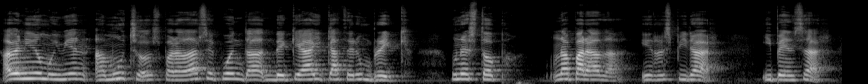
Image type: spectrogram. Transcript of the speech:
ha venido muy bien a muchos para darse cuenta de que hay que hacer un break, un stop, una parada y respirar y pensar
